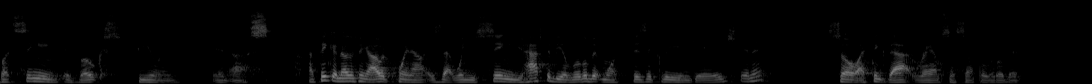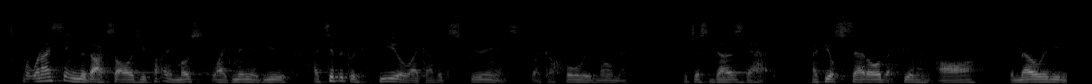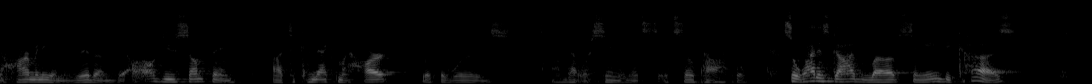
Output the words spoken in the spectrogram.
but singing evokes feeling in us. I think another thing I would point out is that when you sing, you have to be a little bit more physically engaged in it. So I think that ramps us up a little bit. But when I sing the doxology, probably most like many of you, I typically feel like I've experienced like a holy moment. It just does that. I feel settled, I feel in awe. The melody and the harmony and the rhythm, they all do something uh, to connect my heart with the words um, that we're singing. It's, it's so powerful. So, why does God love singing? Because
